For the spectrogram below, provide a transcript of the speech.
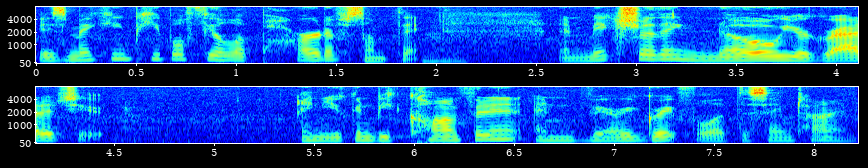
is making people feel a part of something. Hmm. And make sure they know your gratitude. And you can be confident and very grateful at the same time.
